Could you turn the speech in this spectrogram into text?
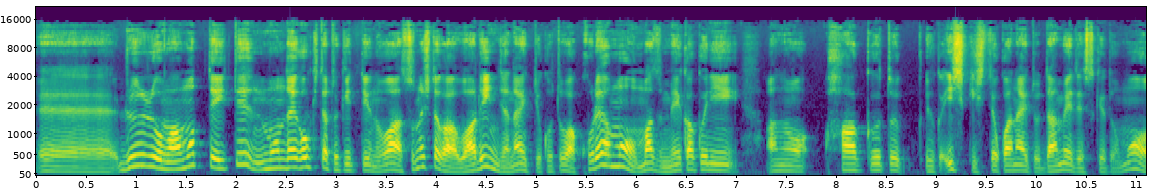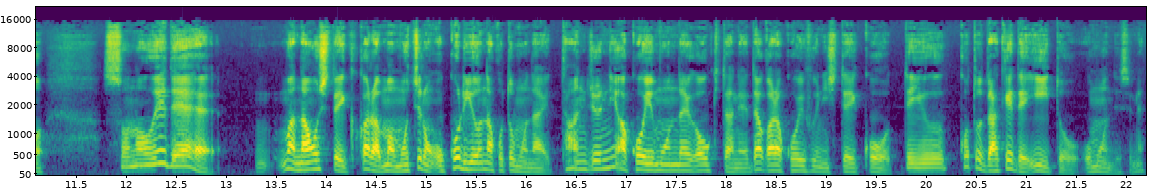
えールールを守っていて問題が起きた時っていうのはその人が悪いんじゃないっていうことはこれはもうまず明確にあの把握というか意識しておかないとダメですけどもその上で、まあ、直していくから、まあ、もちろん起こるようなこともない単純にはこういう問題が起きたねだからこういうふうにしていこうっていうことだけでいいと思うんですよね。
